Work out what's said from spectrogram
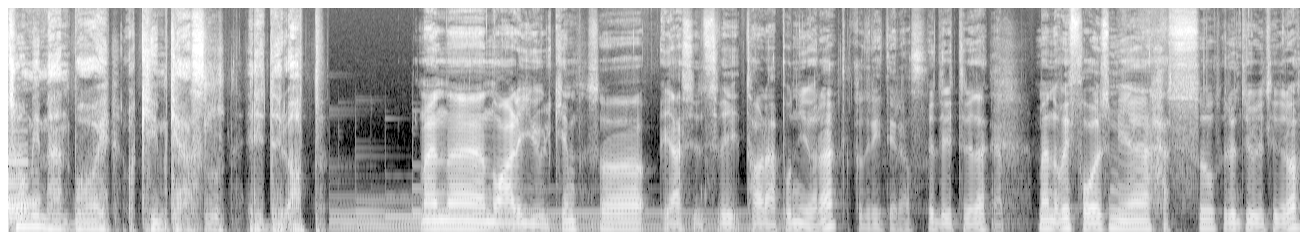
Tommy Manboy og Kim Castle rydder opp. Men eh, nå er det jul, Kim, så jeg syns vi tar det her på nyåret. Skal drite i det, altså. Vi driter i det. Yep. Men vi får jo så mye hassle rundt juletider òg.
